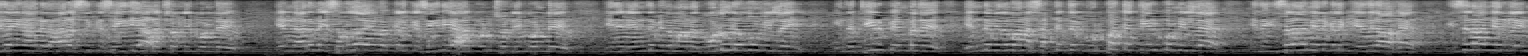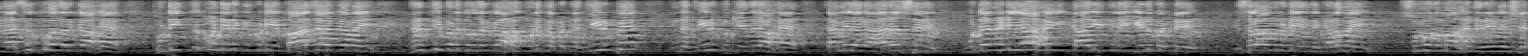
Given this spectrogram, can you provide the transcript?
இதை நாங்கள் அரசுக்கு செய்தியாக சொல்லிக்கொண்டு என் அருமை சமுதாய மக்களுக்கு செய்தியாக கொண்டு சொல்லிக்கொண்டு இதில் எந்த விதமான கொடூரமும் இல்லை இந்த தீர்ப்பு என்பது எந்த விதமான சட்டத்திற்கு உட்பட்ட தீர்ப்பும் இல்ல இது இஸ்லாமியர்களுக்கு எதிராக இஸ்லாமியர்களை நசுக்குவதற்காக துடித்துக் கொண்டிருக்கக்கூடிய பாஜகவை திருப்திப்படுத்துவதற்காக கொடுக்கப்பட்ட தீர்ப்பு இந்த தீர்ப்புக்கு எதிராக தமிழக அரசு உடனடியாக இக்காரியத்தில் ஈடுபட்டு இஸ்லாமியருடைய இந்த கடமை சுமூகமாக நிறைவேற்ற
